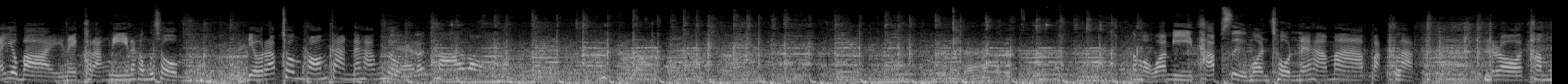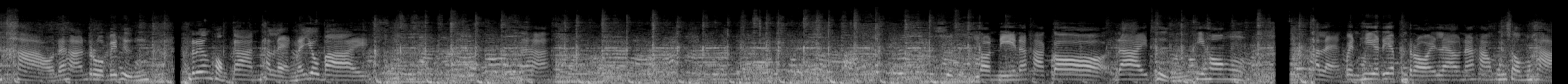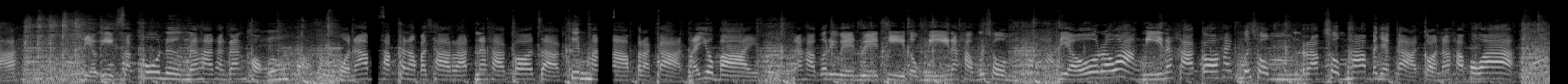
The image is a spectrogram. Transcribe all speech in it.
นโยบายในครั้งนี้นะคะผู้ชม เดี๋ยวรับชมพร้อมกันนะคะผู้ชมแก่แล้วช้าหรอต้องบอกว่ามีทัพสื่อมวลชนนะคะมาปักหลักรอทำข่าวนะคะรวมไปถึงเรื่องของการแถลงนโยบายนะคะตอนนี้นะคะก็ได้ถึงที่ห้อง ถลงเป็นที่เรียบร้อยแล้วนะคะคุณผู้ชมค่ะ เดี๋ยวอีกสักครู่หนึ่งนะคะ ทางด้านของหัวหน้าพักพลังประชารัฐนะคะ ก็จะขึ้นมาประกาศนโยบายนะคะ บริเวณเวทีตรงนี้นะคะผู้ชม เดี๋ยวระหว่างนี้นะคะ ก็ให้คุณผู้ชมรับชมภาพบรรยากาศก่อนนะคะ เพราะว่า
